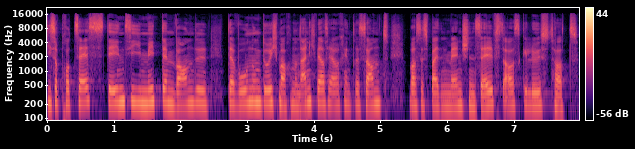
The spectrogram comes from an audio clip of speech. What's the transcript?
dieser Prozess, den Sie mit dem Wandel der Wohnung durchmachen. Und eigentlich wäre es ja auch interessant, was es bei den Menschen selbst ausgelöst hat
